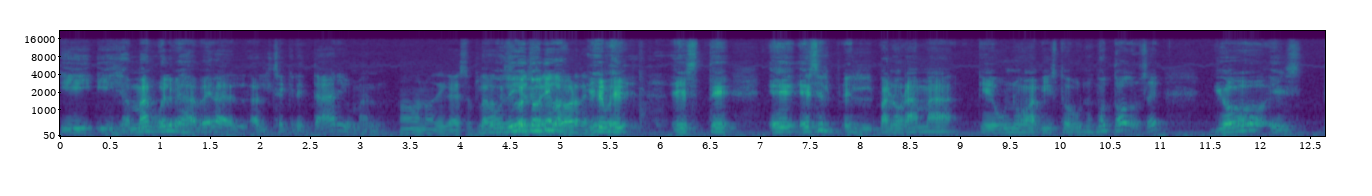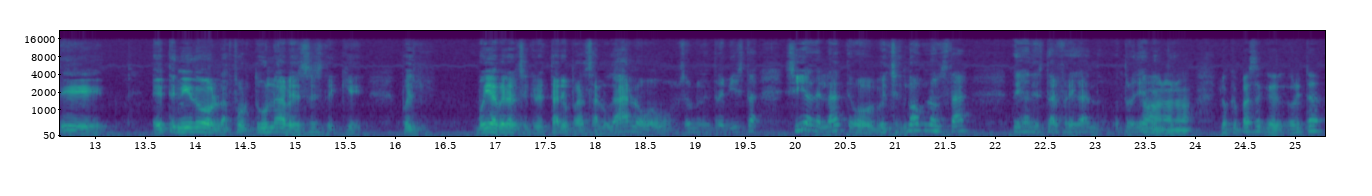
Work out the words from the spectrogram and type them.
y, y jamás vuelves a ver al, al secretario, mano. No, no diga eso, claro No, que digo, sí, a la orden. eh, este, eh, es el, el panorama que uno ha visto, uno, no todos, ¿eh? Yo, este, he tenido la fortuna a veces de que, pues, voy a ver al secretario para saludarlo o hacer una entrevista, sí, adelante, o dice, no, no está, deja de estar fregando, otro día. No, no, vente". no. Lo que pasa es que ahorita,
